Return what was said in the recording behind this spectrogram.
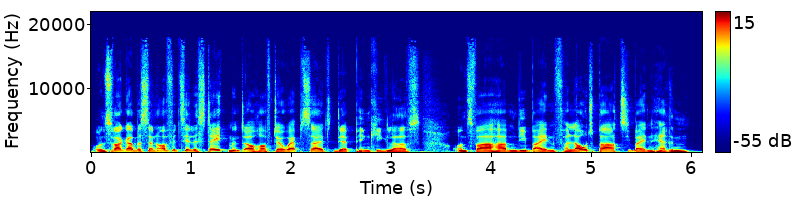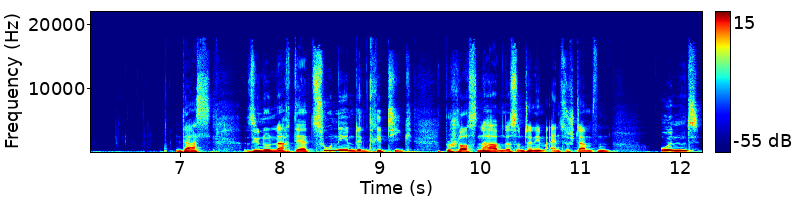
Und zwar gab es ein offizielles Statement auch auf der Website der Pinky Gloves. Und zwar haben die beiden verlautbart, die beiden Herren, dass sie nun nach der zunehmenden Kritik beschlossen haben, das Unternehmen einzustampfen und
